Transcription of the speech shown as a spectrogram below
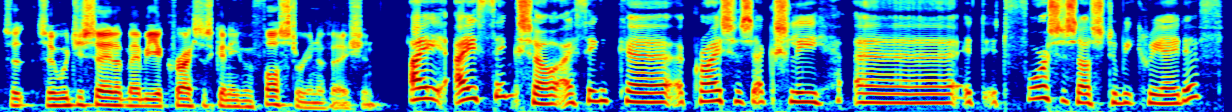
So, so would you say that maybe a crisis can even foster innovation? I, I think so. I think uh, a crisis actually uh, it, it forces us to be creative,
